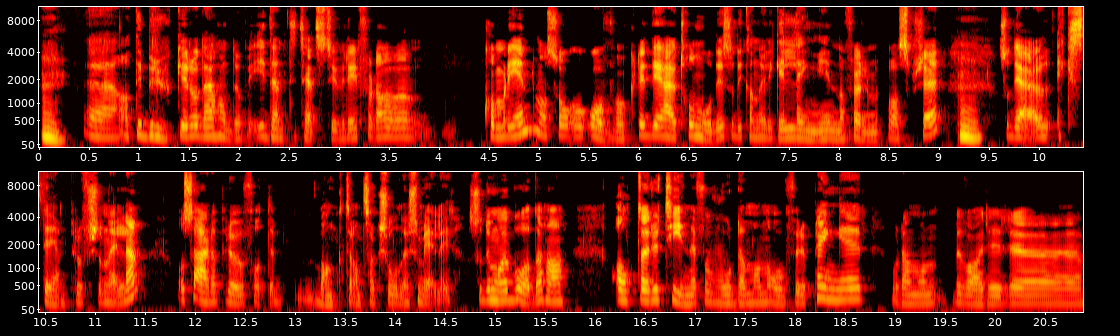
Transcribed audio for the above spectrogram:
Mm. Eh, At de bruker, og det handler jo om identitetstyveri, for da kommer de inn, og så overvåker de. De er jo tålmodige, så de kan jo ligge lenge inne og følge med på hva som skjer. Mm. Så de er jo ekstremt profesjonelle. Og så er det å prøve å få til banktransaksjoner som gjelder. Så du må jo både ha alt av rutiner for hvordan man overfører penger, hvordan man bevarer eh,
